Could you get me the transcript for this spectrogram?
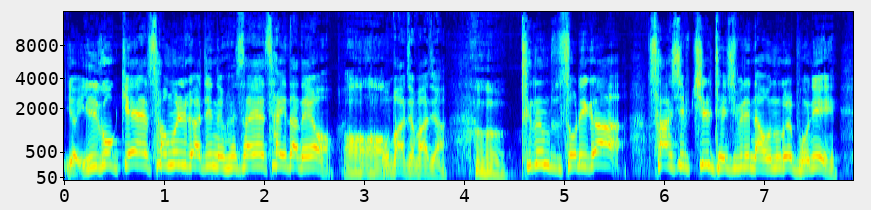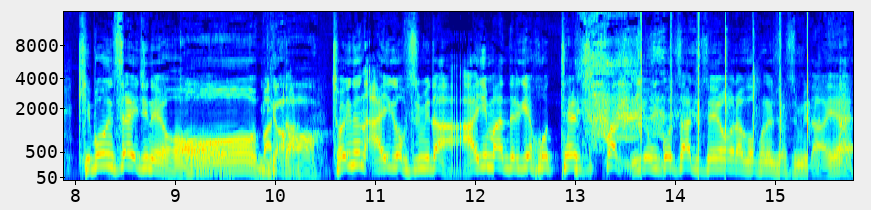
일곱 개 성을 가진 회사의 사이다네요. 어 어. 오 맞아 맞아. 트름 소리가 47데시벨이 나오는 걸 보니 기본 사이즈네요. 오, 맞다. 야. 저희는 아이가 없습니다. 아이 만들게 호텔 숙박 이용권 쏴주세요라고 보내주셨습니다. 예.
